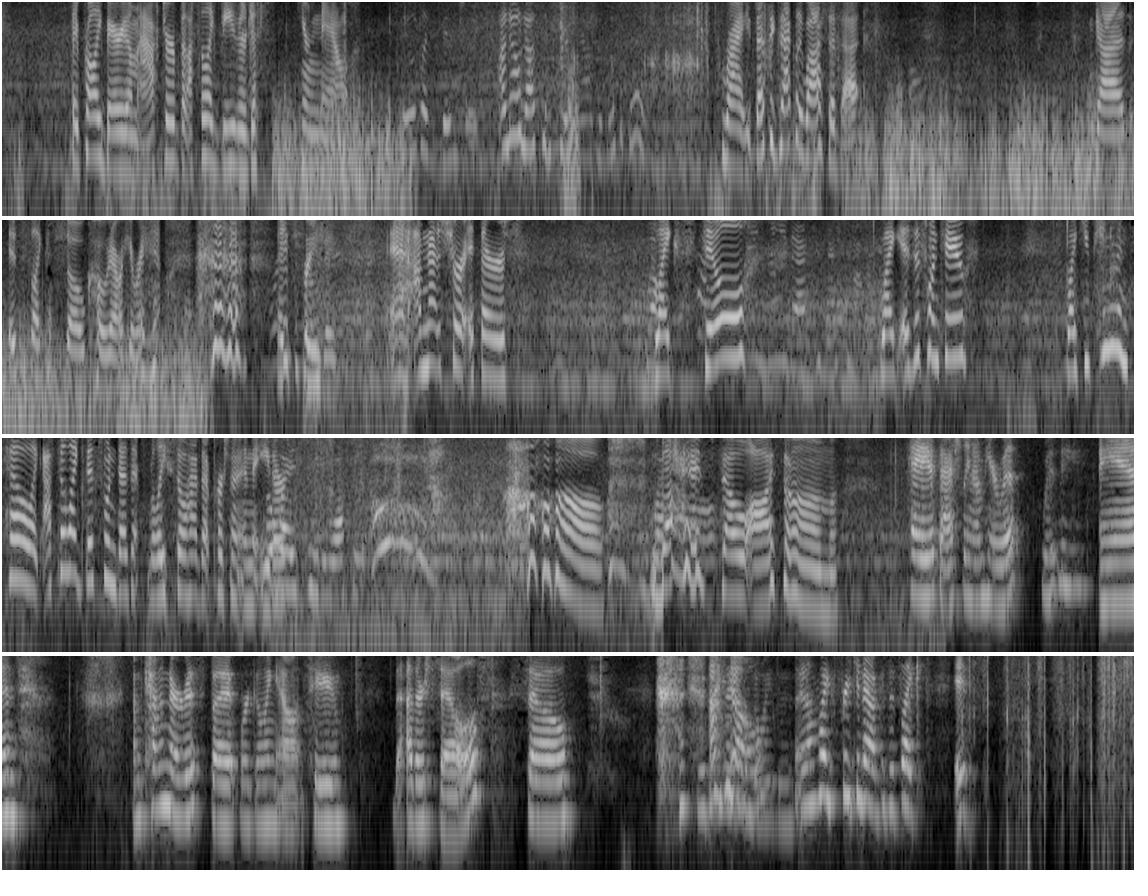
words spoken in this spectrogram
they probably buried them after, but I feel like these are just here now. They look like benches. I know nothing's here now because look at this. Right, that's exactly why I said that. Guys, it's like so cold out here right now. it's freezing. And I'm not sure if there's like still In really bad condition. like is this one too? Like you can't even tell like I feel like this one doesn't really still have that person in it either. Ways to even walk through. Oh, that is so awesome. Hey, it's Ashley and I'm here with Whitney. and I'm kind of nervous, but we're going out to the other cells. So I know. And I'm like freaking out because it's like it's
